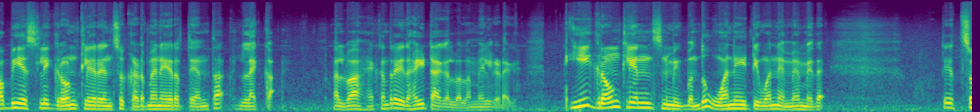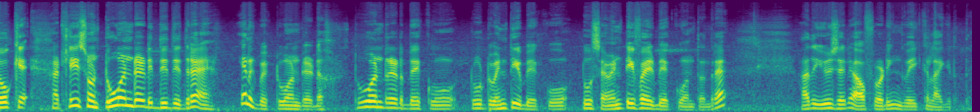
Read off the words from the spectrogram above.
ಆಬ್ವಿಯಸ್ಲಿ ಗ್ರೌಂಡ್ ಕ್ಲಿಯರೆನ್ಸು ಕಡಿಮೆನೇ ಇರುತ್ತೆ ಅಂತ ಲೆಕ್ಕ. ಅಲ್ವಾ? ಯಾಕಂದರೆ ಇದು ಹೈಟ್ ಆಗಲ್ವಲ್ಲ ಮೇಲ್ಗಡೆಗೆ. ಈ ಗ್ರೌಂಡ್ ಕ್ಲಿಯರೆನ್ಸ್ ನಿಮಗೆ ಬಂದು one eighty one M M ಇದೆ ಇಟ್ಸ್ ಓಕೆ ಅಟ್ಲೀಸ್ಟ್ ಒಂದು ಟೂ ಹಂಡ್ರೆಡ್ ಇದ್ದಿದ್ದರೆ ಏನಕ್ಕೆ ಬೇಕು ಟೂ ಹಂಡ್ರೆಡ್ ಟೂ ಹಂಡ್ರೆಡ್ ಬೇಕು ಟೂ ಟ್ವೆಂಟಿ ಬೇಕು ಟೂ ಸೆವೆಂಟಿ ಫೈವ್ ಬೇಕು ಅಂತಂದರೆ ಅದು ಯೂಶಲಿ ಆಫ್ ರೋಡಿಂಗ್ ವೆಹಿಕಲ್ ಆಗಿರುತ್ತೆ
